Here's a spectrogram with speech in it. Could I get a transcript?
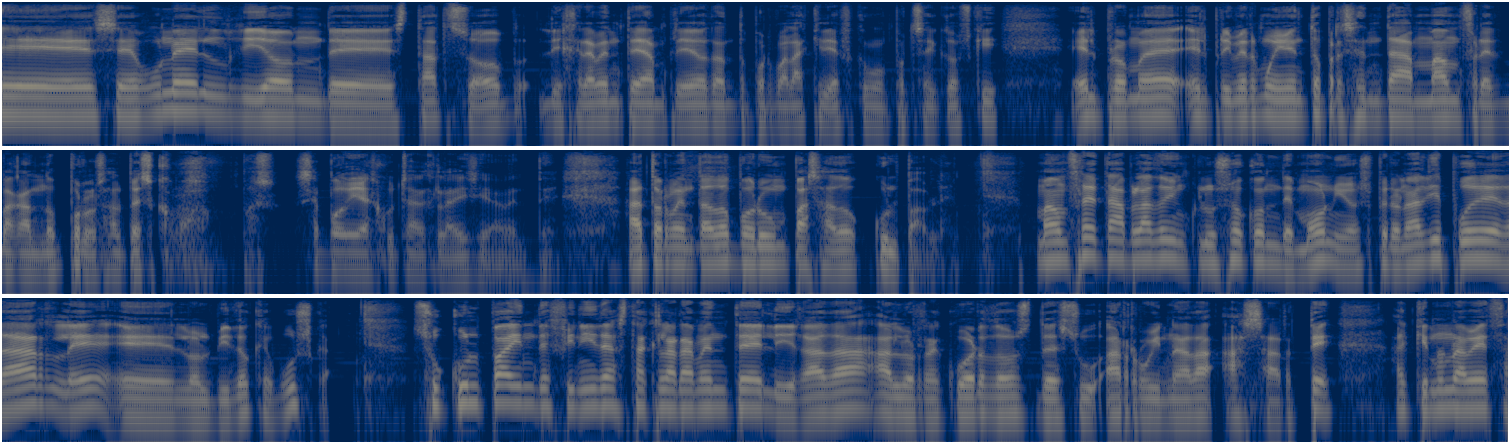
Eh, según el guion de Statsop, ligeramente ampliado tanto por Balakirev como por Tchaikovsky, el, primer movimiento presenta a Manfred vagando por los Alpes como pues, se podía escuchar clarísimamente, atormentado por un pasado culpable. Manfred ha hablado incluso con demonios, pero nadie puede darle eh, el olvido que busca. Su culpa indefinida está claramente ligada a los recuerdos de su arruinada Asarte, a quien una vez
